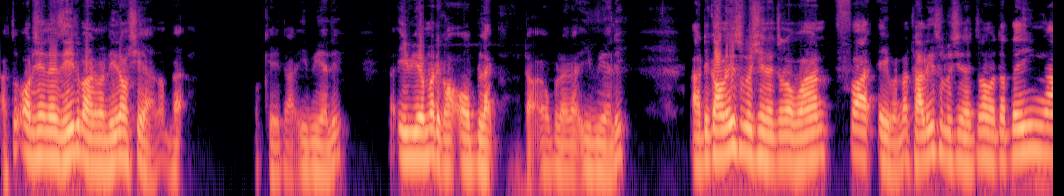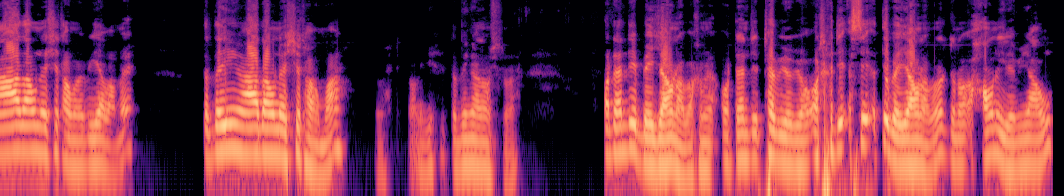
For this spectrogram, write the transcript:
အဲသူ original ဈေးဒီမှာ4800နော်ဘတ် okay ဒါ EBL လေ EBL မှာဒီကောင် all black ဒါ all black က EBL လေအာဒီကောင်လေးဆိုလို့ရှိရင်ကျွန်တော်158ပေါ့နော်ဒါလေးဆိုလို့ရှိရင်ကျွန်တော်3သိန်း5000နဲ့8000ပဲပေးရပါမယ်3သိန်း5000နဲ့8000ပါဒီကောင်လေး3သိန်း5000 8000 authentic ပဲရောင်းတာပါခင်ဗျ authentic ထပ်ပြီးတော့ပြော authentic အစ်စ်အစ်စ်ပဲရောင်းတာပါနော်ကျွန်တော်အဟောင်းနေလည်းမရဘူး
